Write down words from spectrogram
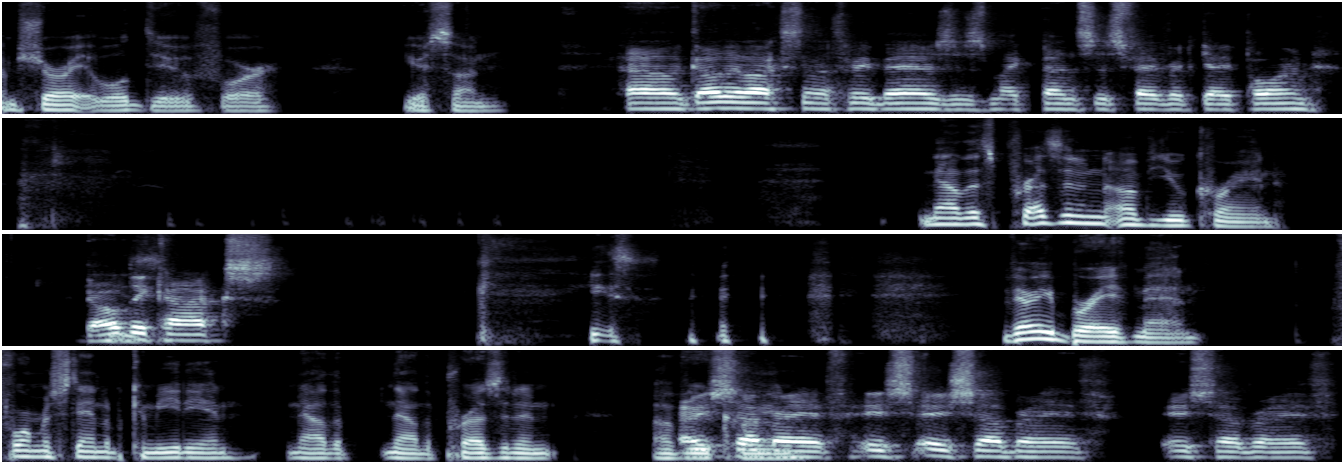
I'm sure it will do for your son. Uh, Goldilocks and the Three Bears is Mike Pence's favorite gay porn. Now, this president of Ukraine, Goldie he's, he's very brave man, former stand-up comedian, now the now the president of he's Ukraine. so brave. He's, he's so brave. He's so brave.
